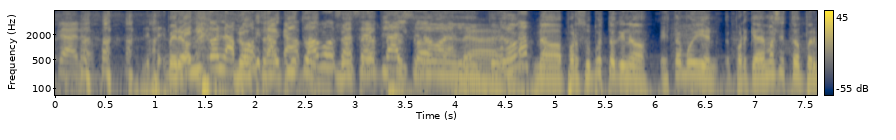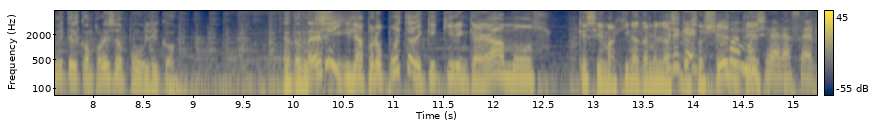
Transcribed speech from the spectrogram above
claro. Pero Vení con la los posta acá, trapitos- vamos a los hacer trapitos tal se lavan cosa. en la Claro. inter- ¿no? No, por supuesto que no. Está muy bien, porque además esto permite el compromiso público. ¿Entendés? Sí, y la propuesta de qué quieren que hagamos, qué se imagina también las, Pero los ¿qué, qué podemos oyentes. llegar a hacer?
